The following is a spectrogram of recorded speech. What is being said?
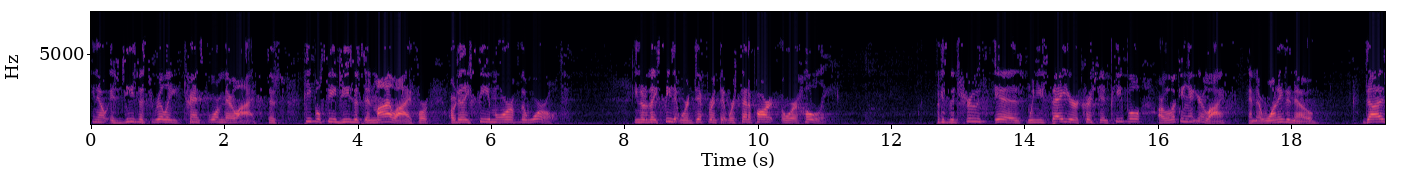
you know, is Jesus really transformed their life? Does people see Jesus in my life or or do they see more of the world? You know, do they see that we're different, that we're set apart, or we're holy? Because the truth is, when you say you're a Christian, people are looking at your life and they're wanting to know does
